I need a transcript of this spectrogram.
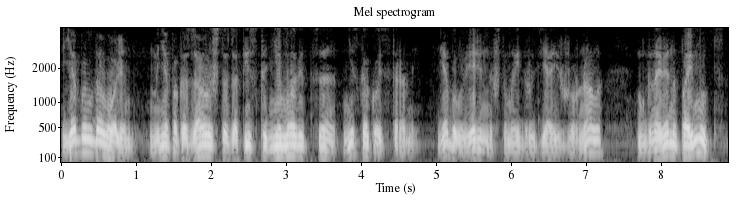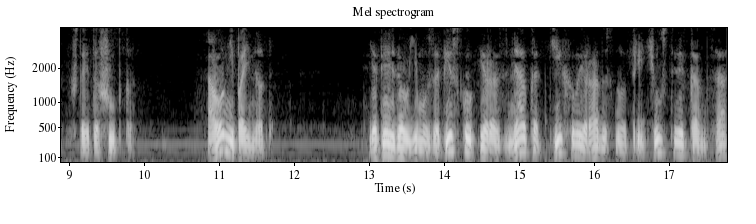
Я был доволен. Мне показалось, что записка не ловится ни с какой стороны. Я был уверен, что мои друзья из журнала мгновенно поймут, что это шутка. А он не поймет. Я передал ему записку и размяк от тихого и радостного предчувствия конца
